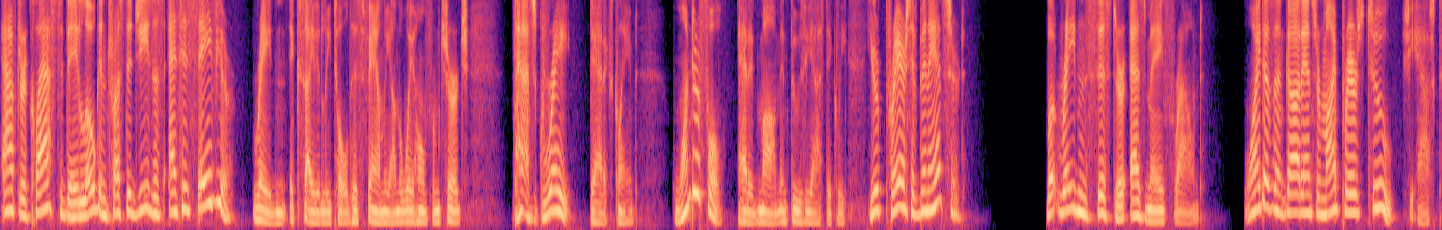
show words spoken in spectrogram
After class today, Logan trusted Jesus as his Savior, Raiden excitedly told his family on the way home from church. That's great, Dad exclaimed. Wonderful, added Mom enthusiastically. Your prayers have been answered. But Raiden's sister, Esme, frowned. Why doesn't God answer my prayers too? she asked.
